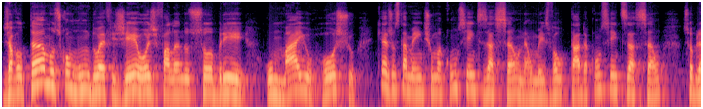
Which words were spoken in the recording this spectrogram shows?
Já voltamos com o Mundo UFG, hoje falando sobre o Maio Roxo, que é justamente uma conscientização, né, um mês voltado à conscientização sobre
